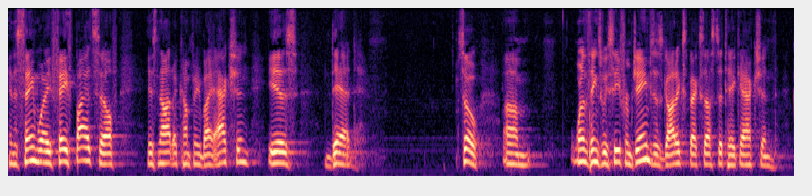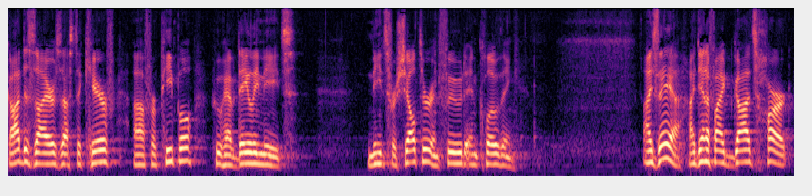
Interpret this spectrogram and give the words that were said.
In the same way, faith by itself is not accompanied by action, is dead. So, um, one of the things we see from James is God expects us to take action. God desires us to care uh, for people who have daily needs needs for shelter and food and clothing. Isaiah identified God's heart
